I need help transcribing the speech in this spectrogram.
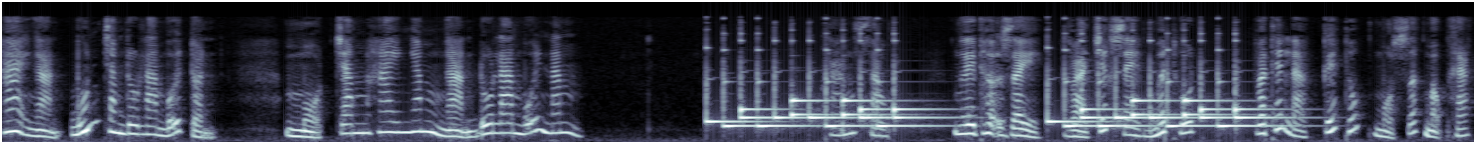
2.400 đô la mỗi tuần. 125.000 đô la mỗi năm. Tháng sau, người thợ giày và chiếc xe mất hút, và thế là kết thúc một giấc mộng khác.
